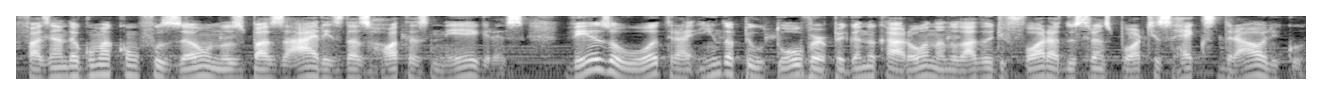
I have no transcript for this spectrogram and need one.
fazendo alguma confusão nos bazares das rotas negras, vez ou outra indo a Piltover pegando carona no lado de fora dos transportes Rex hidráulico,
